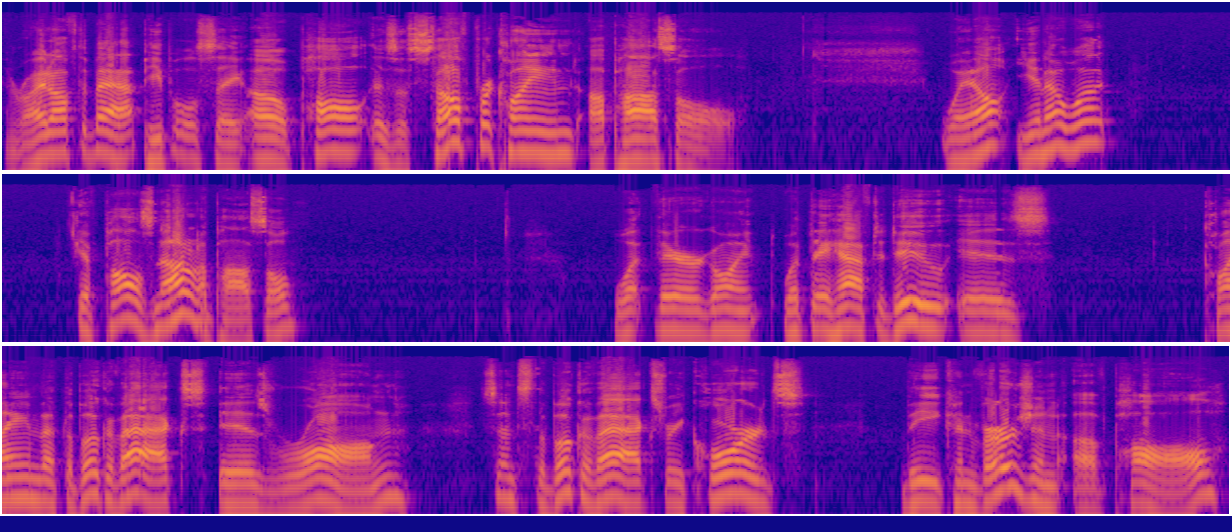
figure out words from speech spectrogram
And right off the bat, people will say, oh, Paul is a self proclaimed apostle. Well, you know what? If Paul's not an apostle, what they're going what they have to do is claim that the book of Acts is wrong since the book of Acts records the conversion of Paul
